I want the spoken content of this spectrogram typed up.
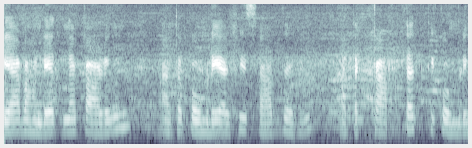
या भांड्यातनं काढून आता कोंबडी अशी साफ झाली. आता कापतात ती कोंबडी.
